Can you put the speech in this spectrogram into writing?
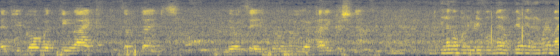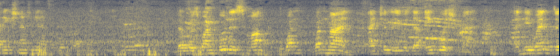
If you go with Tilak, sometimes they will say, no, no, you're Hare Krishna. நம்ம திலகம் போட்டு இப்படி போகும்போது நம்ம பேர் தெரியாது கூட நம்ம ஹரே கிருஷ்ணான்னு சொல்லி நம்ம கூப்பிடுவாங்க There was one Buddhist monk, one, one man, actually he was an Englishman, and he went to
